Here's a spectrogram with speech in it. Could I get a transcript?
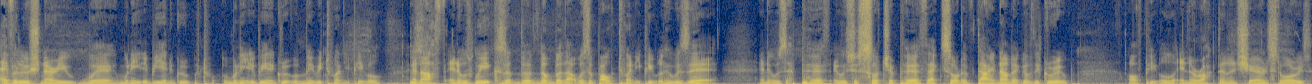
evolutionary where we need to be in a group of tw- we need to be in a group of maybe 20 people and I f- and it was weird because the number that was about 20 people who was there and it was a perf- it was just such a perfect sort of dynamic of the group of people interacting and sharing stories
